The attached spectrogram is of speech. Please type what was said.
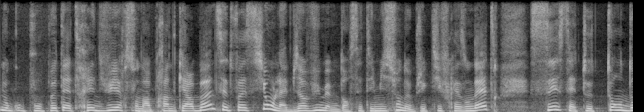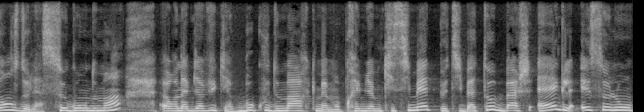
donc, pour peut-être réduire son empreinte carbone, cette fois-ci, on l'a bien vu même dans cette émission d'Objectif Raison d'être, c'est cette tendance de la seconde main. Euh, on a bien vu qu'il y a beaucoup de marques, même en premium, qui s'y mettent, Petit Bateau, Bache Aigle, et selon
